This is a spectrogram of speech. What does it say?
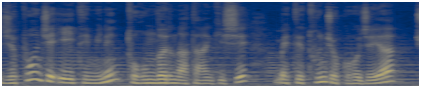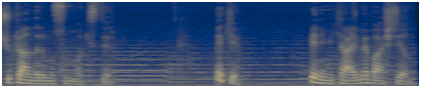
Japonca eğitiminin tohumlarını atan kişi Mete Tuncoku Hoca'ya şükranlarımı sunmak isterim. Peki, benim hikayeme başlayalım.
